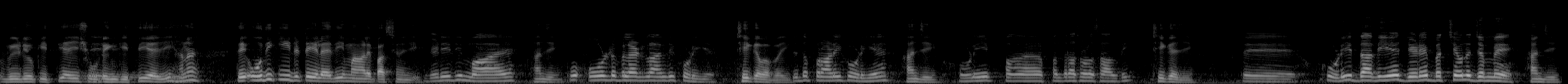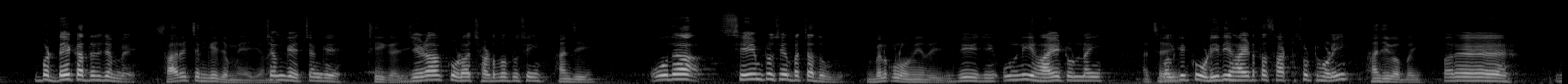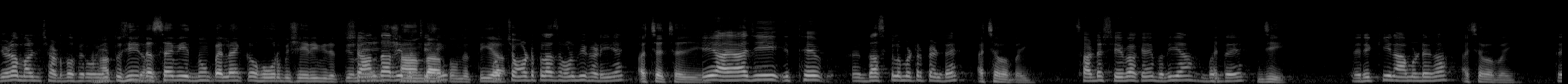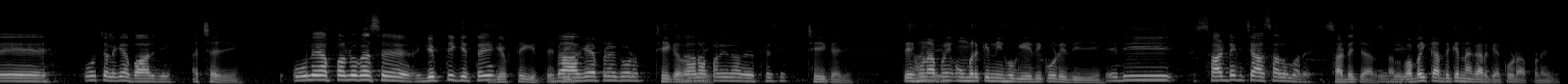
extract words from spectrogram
ਵੀਡੀਓ ਕੀਤੀ ਹੈ ਜੀ ਸ਼ੂਟਿੰਗ ਕੀਤੀ ਹੈ ਜੀ ਹਨਾ? ਤੇ ਉਹਦੀ ਕੀ ਡਿਟੇਲ ਹੈ ਇਹਦੀ ਮਾਂ ਵਾਲੇ ਪਾਸਿਓਂ ਜੀ? ਜਿਹੜੀ ਇਹਦੀ ਮਾਂ ਹੈ ਹਾਂਜੀ। ਉਹ 올ਡ ਬਲੱਡ ਲਾਈਨ ਦੀ ਕੁੜੀ ਹੈ। ਠੀਕ ਹੈ ਬਾਬਾ ਜੀ। ਜਿੱਦਾਂ ਪੁਰਾਣੀ ਘੋੜੀ ਹੈ। ਹਾਂਜੀ। ਹੁਣੀ 15 16 ਸਾਲ ਦੀ। ਠੀਕ ਹੈ ਜੀ। ਤੇ ਘੋੜੀ ਇਦਾਂ ਦੀ ਹੈ ਜਿਹੜੇ ਬੱਚੇ ਉਹਨੇ ਜੰਮੇ। ਹਾਂਜੀ। ਵੱਡੇ ਕੱਦ ਦੇ ਜੰਮੇ। ਸਾਰੇ ਚੰਗੇ ਜੰਮੇ ਆ ਜੀ ਉਹਨਾਂ ਚੰਗੇ ਚੰਗੇ। ਠੀਕ ਹੈ ਜੀ। ਜਿਹੜਾ ਘੋੜਾ ਛੱਡ ਦੋ ਤੁਸੀਂ ਹਾਂਜੀ। ਉਹਦਾ ਸੇਮ ਟੂ ਸੇਮ ਬੱਚਾ ਦਊਗੀ। ਬਿਲਕੁਲ ਉਵੇਂ ਦੀ ਜੀ। ਜੀ ਜੀ 19 ਹਾਈਟ 19 ਅੱਛਾ ਬਲਕਿ ਘੋੜੀ ਦੀ ਹਾਈਟ ਤਾਂ 60 ਸੁੱਟ ਹੋਣੀ। ਹਾਂਜੀ ਬਾਬਾ ਜੀ। ਪਰ ਜਿਹੜਾ ਮਰਜ਼ੀ ਛੱਡ ਦੋ ਫਿਰ ਉਹ ਹਾਂ ਤੁਸੀਂ ਦੱਸਿਆ ਵੀ ਇਦੋਂ ਪਹਿਲਾਂ ਇੱਕ ਹੋਰ ਬਸ਼ੇਰੀ ਵੀ ਦਿੱਤੀ ਉਹਨੇ ਸ਼ਾਨਦਾਰ ਦੀ ਬੱਚੀ। ਤੋਂ ਦਿੱਤੀ ਉਹ ਆ 64 ਪਲੱਸ ਹੁਣ ਵੀ ਖੜੀ ਹੈ। ਅੱਛਾ ਅੱਛਾ ਜੀ। ਇਹ ਆਇਆ ਜੀ ਇੱਥੇ ਅ, 10 ਕਿਲੋਮੀਟਰ ਪਿੰਡ ਹੈ। ਅੱਛਾ ਬਾਬਾ ਜੀ। ਸਾਡੇ ਸੇਵਕ ਹੈ ਵਧੀਆ ਬੰਦੇ। ਜੀ। ਰਿੱਕੀ ਨਾਮ ਮੁੰਡੇ ਦਾ। ਅੱਛਾ ਬਾਬਾ ਜੀ। ਤੇ ਉਹ ਚਲ ਗਿਆ ਬਾਹਰ ਜੀ। ਅੱਛਾ ਜੀ। ਉਹਨੇ ਆਪਾਂ ਨੂੰ ਬਸ ਗਿਫਟ ਹੀ ਕੀਤੇ। ਗਿਫਟ ਹੀ ਕੀਤੇ ਦਾ ਆ ਗਏ ਆਪਣੇ ਕੋਲ। ਠੀਕ ਹੈ ਦਾਣਾ ਬਾਬਾ ਜੀ। ਪਾਣੀ ਨਾਲ ਦਿੱਤੇ ਸੀ। ਠੀਕ ਹੈ ਜੀ। ਤੇ ਹੁਣ ਆਪਣੀ ਉਮਰ ਕਿੰਨੀ ਹੋ ਗਈ ਇਹਦੀ ਘੋੜੇ ਦੀ ਜੀ? ਇਹਦੀ 4.5 ਸਾਲ ਉਮਰ ਹੈ। 4.5 ਸਾਲ। ਬਾਬਾ ਜੀ ਕੱਦ ਕਿੰਨਾ ਕਰ ਗਿਆ ਘੋੜਾ ਆਪਣਾ ਜੀ?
